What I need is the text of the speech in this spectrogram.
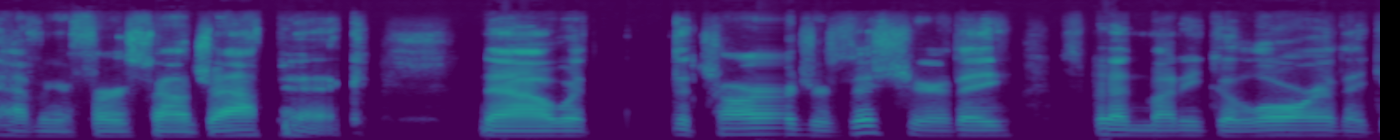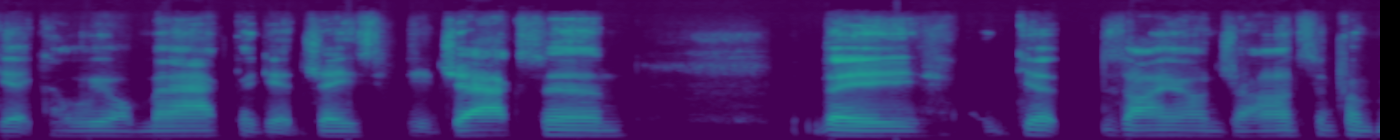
having a first round draft pick. Now with the Chargers this year, they spend money galore. They get Khalil Mack, they get J.C. Jackson, they get Zion Johnson from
